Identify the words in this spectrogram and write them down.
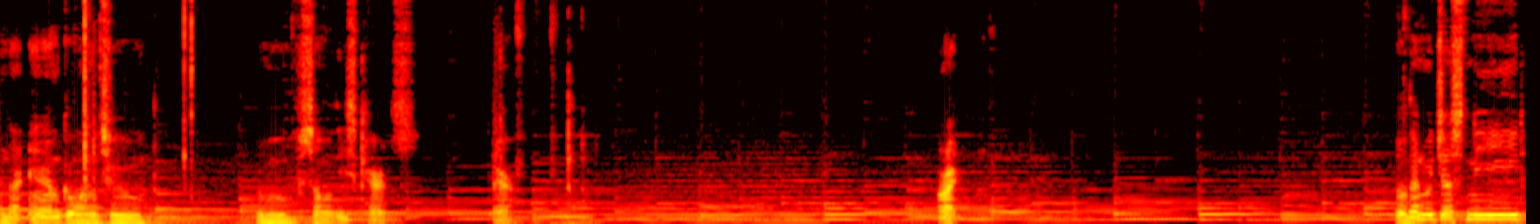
And I am going to remove some of these carrots. There. Alright. So then we just need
